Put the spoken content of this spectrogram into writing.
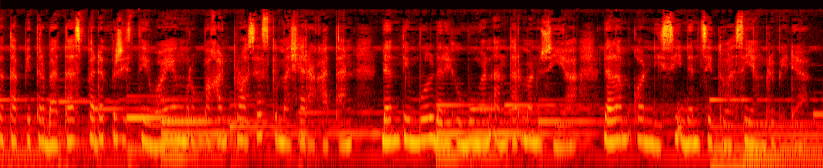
tetapi terbatas pada peristiwa yang merupakan proses kemasyarakatan dan timbul dari hubungan antar manusia dalam kondisi dan situasi yang berbeda.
